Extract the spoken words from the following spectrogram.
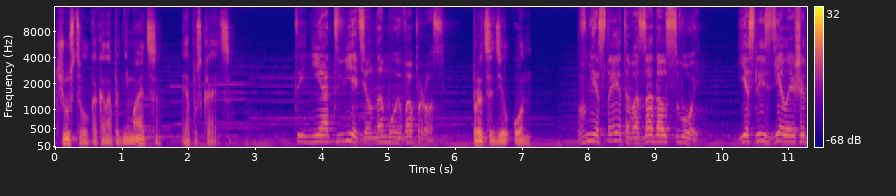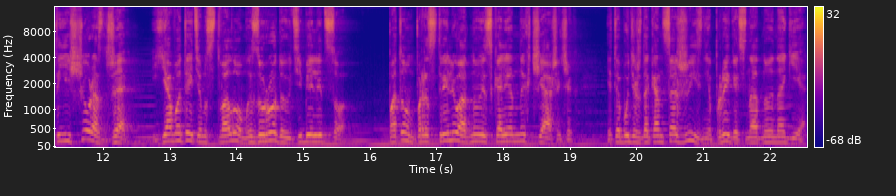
Чувствовал, как она поднимается и опускается. «Ты не ответил на мой вопрос», – процедил он. Вместо этого задал свой. Если сделаешь это еще раз, Джек, я вот этим стволом изуродую тебе лицо. Потом прострелю одну из коленных чашечек, и ты будешь до конца жизни прыгать на одной ноге.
